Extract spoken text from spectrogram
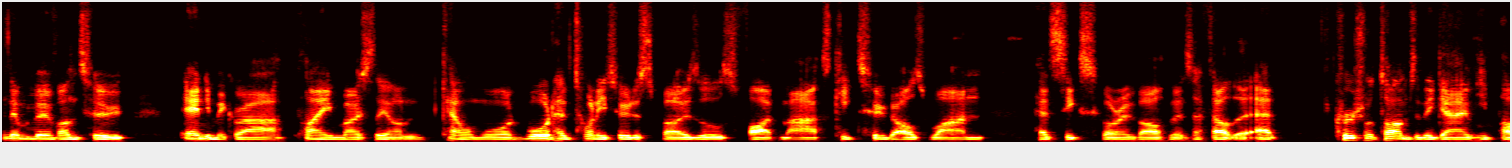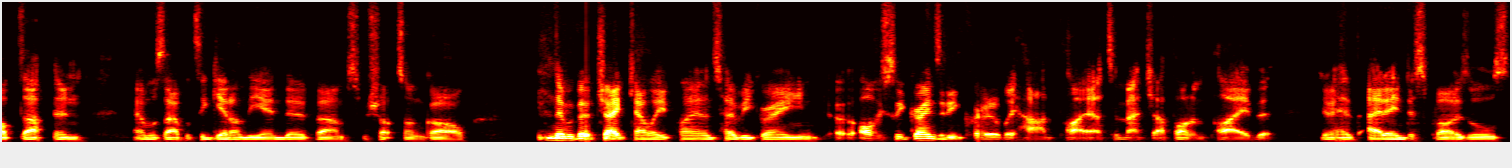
Then we move on to Andy McGrath playing mostly on Callan Ward. Ward had 22 disposals, five marks, kicked two goals, one, had six score involvements. I felt that at crucial times in the game, he popped up and and was able to get on the end of um, some shots on goal. Then we've got Jake Kelly playing on Toby Greene. Obviously, Greene's an incredibly hard player to match up on and play, but you know had 18 disposals,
